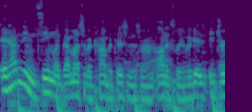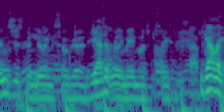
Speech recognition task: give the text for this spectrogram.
It hasn't even seemed like that much of a competition this round, honestly. Like, it, it, Dream's oh, just been doing so good. He hasn't really made much mistakes. Oh, he got like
